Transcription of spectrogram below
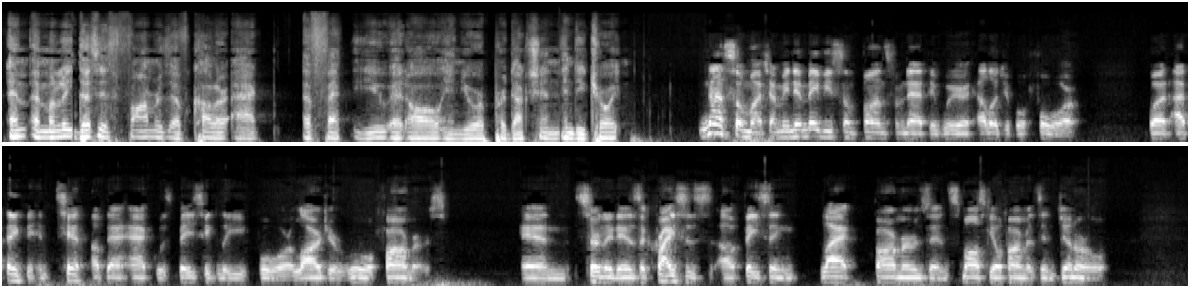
And, and Malik, does this Farmers of Color Act affect you at all in your production in Detroit? Not so much. I mean, there may be some funds from that that we're eligible for, but I think the intent of that act was basically for larger rural farmers. And certainly there's a crisis uh, facing black farmers and small scale farmers in general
